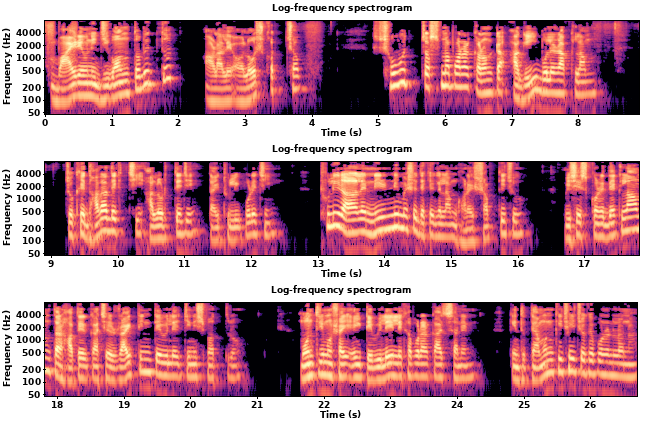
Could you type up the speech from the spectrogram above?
বাইরে উনি জীবন্ত বিদ্যুৎ, আড়ালে অলস কচ্ছপ। সবুজ চশমা পরার কারণটা আগেই বলে রাখলাম। চোখে ধাঁধা দেখছি, আলোর তেজে, তাই ঠুলি পড়েছি। ঠুলির আড়ালে নির্নিমেষে দেখে গেলাম ঘরের সব কিছু বিশেষ করে দেখলাম তার হাতের কাছে রাইটিং টেবিলের জিনিসপত্র। মন্ত্রীমশাই এই টেবিলেই লেখাপড়ার কাজ সারেন কিন্তু তেমন কিছুই চোখে পড়ল না।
